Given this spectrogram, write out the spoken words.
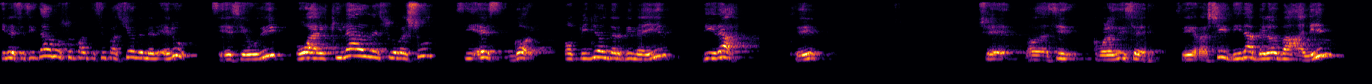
y necesitamos su participación en el Eru, si es Yehudi, o alquilarle su reshut si es Goy. Opinión del Bimeir dirá, ¿sí? vamos a decir, como lo dice ¿sí? Rashid, dirá, pero Baalim,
